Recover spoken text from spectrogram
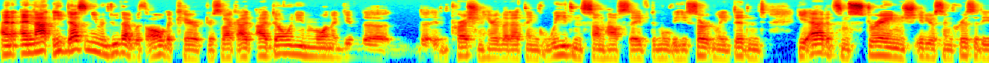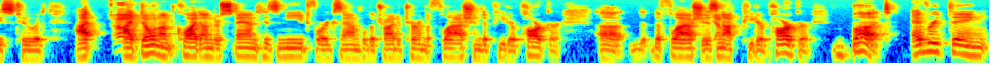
And and not he doesn't even do that with all the characters. Like I, I don't even want to give the the impression here that I think Whedon somehow saved the movie. He certainly didn't. He added some strange idiosyncrasies to it. I oh, I don't un- quite understand his need, for example, to try to turn the Flash into Peter Parker. Uh, the, the Flash is Yep. not Peter Parker, but everything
